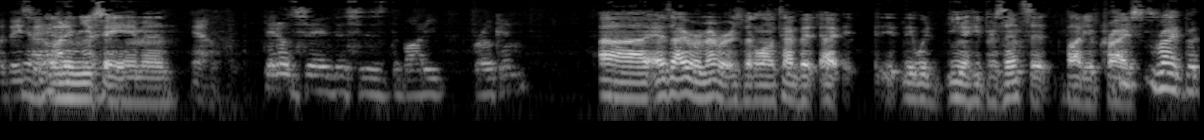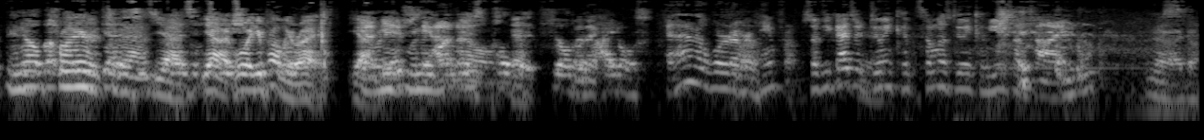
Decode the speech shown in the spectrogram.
But they say, Yeah, And then you say amen. yeah. They don't say this is the body broken. Uh, as I remember, it's been a long time, but uh, it, it would, you know, he presents it, body of Christ. Right, but you No, know, but prior to that, his Yeah, yeah. Well, you're probably right. Yeah. when they- when they- I don't His know. pulpit filled But with they- idols. And I don't know where it ever came from. So if you guys are doing, com- someone's doing communion sometime, No, I don't.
